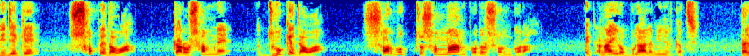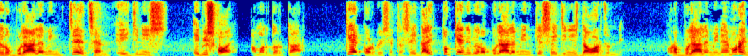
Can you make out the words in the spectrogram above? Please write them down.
নিজেকে সপে দেওয়া, কারও সামনে ঝুঁকে যাওয়া সর্বোচ্চ সম্মান প্রদর্শন করা। এটা নাই রব্বুল আলমিনের কাছে। তাই রব্বুল আলমিন চেয়েছেন এই জিনিস, এই বিষয় আমার দরকার। কে করবে সেটা? সেই দায়িত্ব কে নেবে রব্বুল আলমিনকে সেই জিনিস দেওয়ার জন্যে? রব্বুল আলমিন এমন এক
